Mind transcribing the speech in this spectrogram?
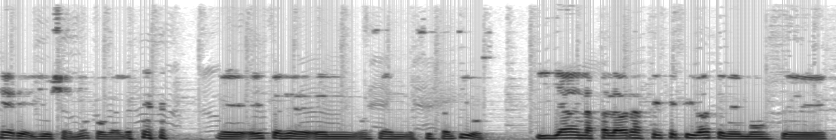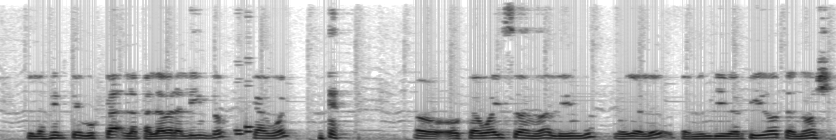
Here Yusha no póngale. Eh, esto es el, o sea, los sustantivos. Y ya en las palabras adjetivas tenemos eh, que la gente busca la palabra lindo kawaii o, o lindo óigale, también divertido tanoshi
